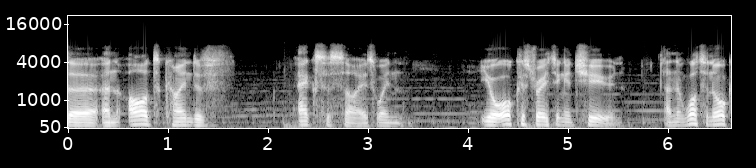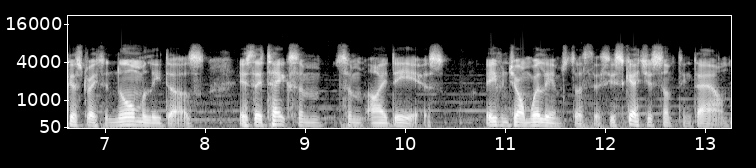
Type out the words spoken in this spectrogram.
uh, an odd kind of exercise when you're orchestrating a tune. And then what an orchestrator normally does is they take some some ideas. Even john williams does this. He sketches something down.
